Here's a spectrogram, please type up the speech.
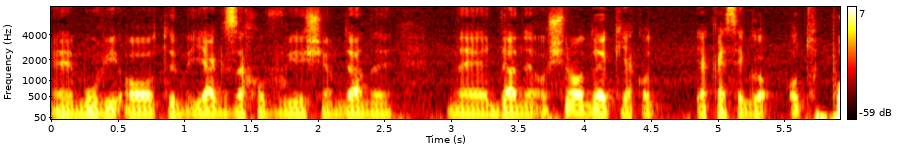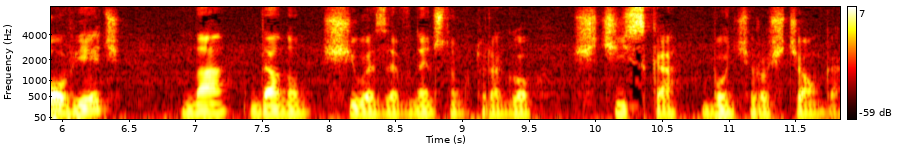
e, mówi o tym, jak zachowuje się dany, dany ośrodek, jak, jaka jest jego odpowiedź na daną siłę zewnętrzną, która go ściska bądź rozciąga.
